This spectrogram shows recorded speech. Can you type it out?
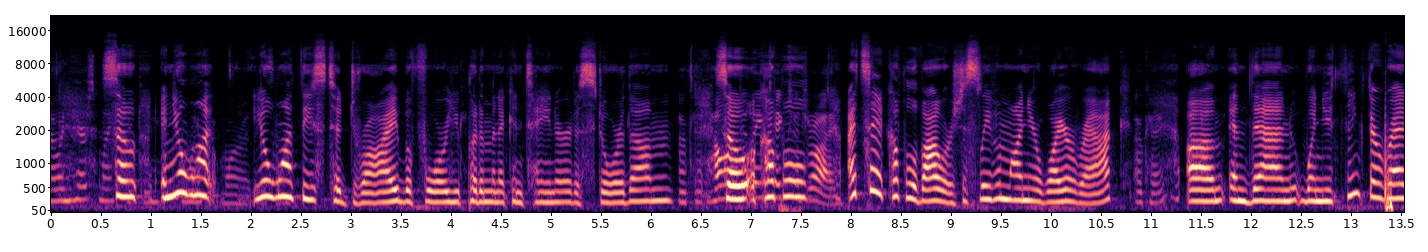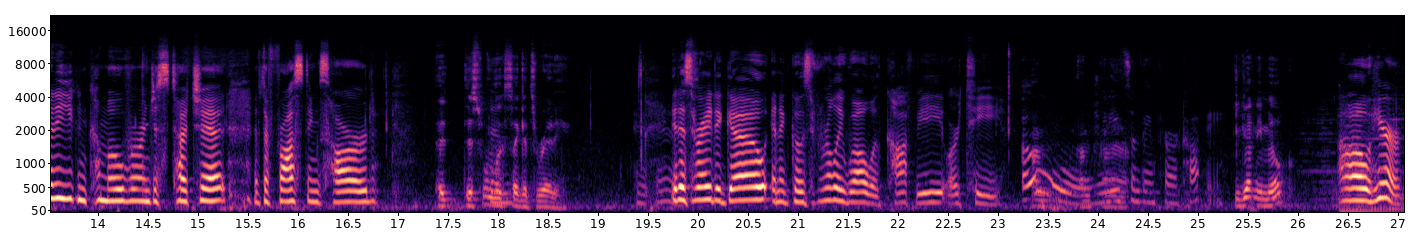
Oh, and here's my. So, cookie. and you'll wanna want put more of these you'll want these to dry before you put them in a container to store them. Okay. How long so do a they take to couple, dry? I'd say a couple of hours. Just leave them on your wire rack. Okay. Um, and then when you think they're ready, you can come over and just touch it. If the frosting's hard, Uh, this one looks like it's ready. It is ready to go, and it goes really well with coffee or tea. Oh, I'm we need to- something for our coffee. You got any milk? Oh, here,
